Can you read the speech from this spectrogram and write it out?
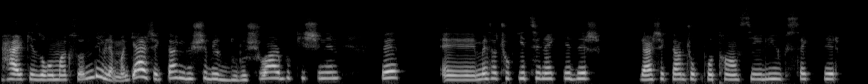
herkes olmak zorunda değil ama gerçekten güçlü bir duruşu var bu kişinin ve e, mesela çok yeteneklidir. Gerçekten çok potansiyeli yüksektir.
